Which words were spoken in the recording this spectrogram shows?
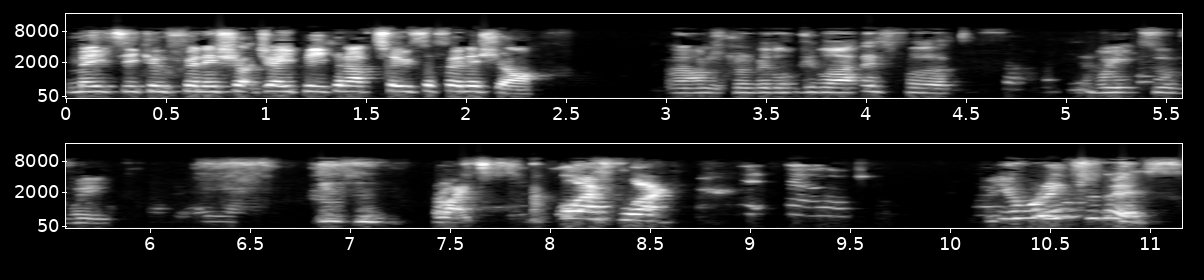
Matey can finish. off- JP can have two to finish off. I'm just going to be looking like this for weeks and weeks. Right, left leg. You were into this.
